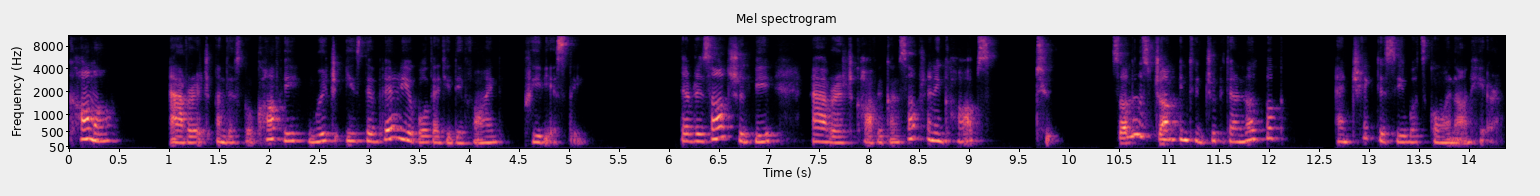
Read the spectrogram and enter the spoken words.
comma, average underscore coffee, which is the variable that you defined previously. the result should be average coffee consumption in cups, 2. So let's jump into Jupyter Notebook and check to see what's going on here.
